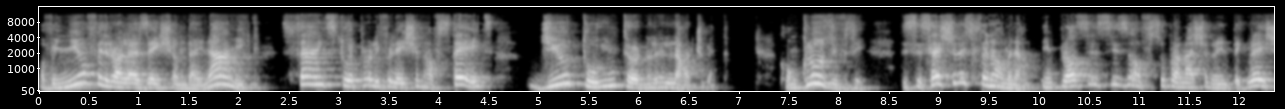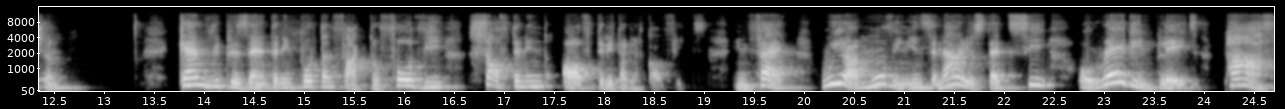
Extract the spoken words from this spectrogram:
of a new federalization dynamic thanks to a proliferation of states due to internal enlargement. Conclusively, the secessionist phenomena in processes of supranational integration can represent an important factor for the softening of territorial conflicts. In fact, we are moving in scenarios that see already in place paths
